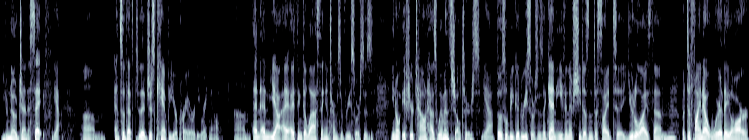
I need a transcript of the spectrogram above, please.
you know Jen is safe. Yeah. Um, and so that that just can't be your priority right now. Um, and and yeah, I, I think the last thing in terms of resources, you know, if your town has women's shelters, Yeah. those will be good resources. Again, even if she doesn't decide to utilize them, Mm-hmm. but to find out where they are,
